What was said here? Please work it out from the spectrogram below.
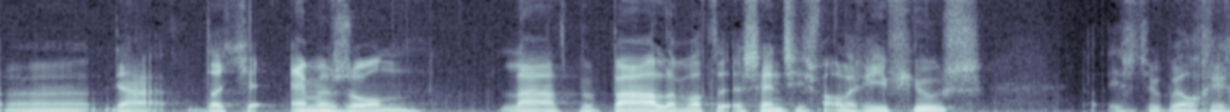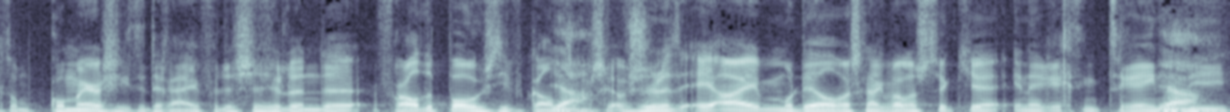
eh, ja, dat je Amazon laat bepalen wat de essentie is van alle reviews. Dat is natuurlijk wel gericht om commercie te drijven. Dus ze zullen de, vooral de positieve kant Ja. beschrijven. Ze zullen het AI-model waarschijnlijk wel een stukje in een richting trainen die...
